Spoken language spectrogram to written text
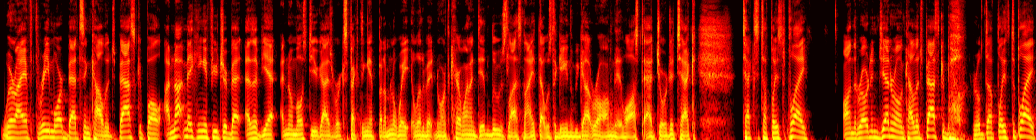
where I have three more bets in college basketball. I'm not making a future bet as of yet. I know most of you guys were expecting it, but I'm going to wait a little bit. North Carolina did lose last night. That was the game that we got wrong. They lost at Georgia Tech. Tech's a tough place to play on the road in general in college basketball. Real tough place to play.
